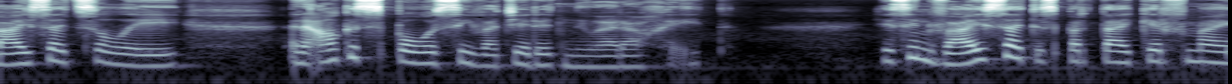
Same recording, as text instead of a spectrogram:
wysheid sal hê in elke spasie wat jy dit nodig het. Jy sien wysheid is partykeer vir my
